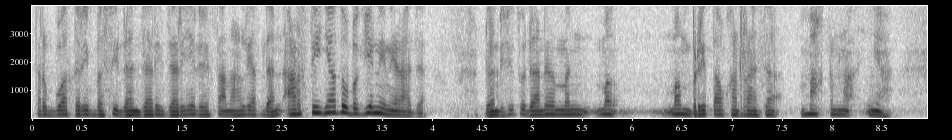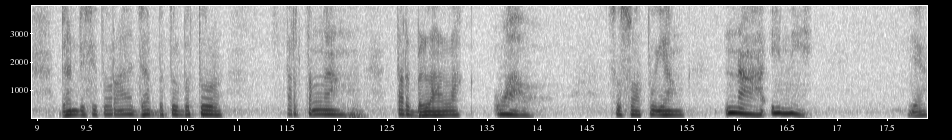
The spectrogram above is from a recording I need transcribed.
terbuat dari besi dan jari-jarinya dari tanah liat dan artinya tuh begini nih raja. Dan di situ Daniel men, mem, memberitahukan raja maknanya. Dan di situ raja betul-betul tercengang, terbelalak. Wow, sesuatu yang Nah ini, ya.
